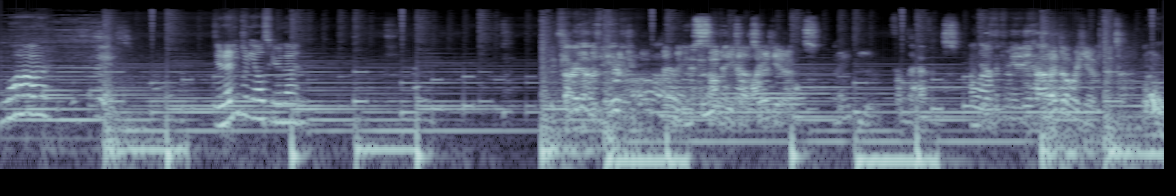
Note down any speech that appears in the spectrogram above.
What? What's this? Did anybody else hear that? Sorry, that was me. There you go, you summoned community the house right light here. Thank you. from the heavens. Oh, Here's wow. the community Right house. over here, good sir. Ooh,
